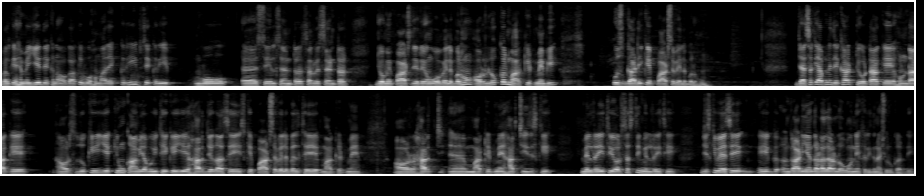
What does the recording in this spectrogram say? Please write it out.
बल्कि हमें ये देखना होगा कि वो हमारे करीब से करीब वो सेल सेंटर सर्विस सेंटर जो हमें पार्ट्स दे रहे हों, वो अवेलेबल हों और लोकल मार्केट में भी उस गाड़ी के पार्ट्स अवेलेबल हों। जैसा कि आपने देखा टोयोटा के होंडा के और सुजुकी ये क्यों कामयाब हुई थी कि ये हर जगह से इसके पार्ट्स अवेलेबल थे मार्केट में और हर मार्केट में हर चीज़ इसकी मिल रही थी और सस्ती मिल रही थी। जिसकी वजह से ये गाड़ियाँ धड़ाधड़ लोगों ने ख़रीदना शुरू कर दी।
